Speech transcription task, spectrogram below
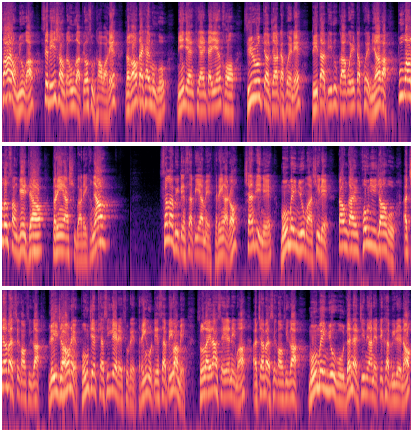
စားတော်မျိုးကစစ်ဘေးရှောင်တအုပ်ကပြောဆိုထားပါတယ်။၎င်းတိုက်ခိုက်မှုကိုမြင်းကြံခရိုင်တရန်ခွန်0ပျောက်ကြားတပ်ဖွဲ့နဲ့ဒေသပြည်သူ့ကာကွယ်ရေးတပ်ဖွဲ့များကပူးပေါင်းလှုပ်ဆောင်ခဲ့ကြောင်းသတင်းရရှိပါတယ်ခင်ဗျာ။ ဆက်လက်ပြီးတင်ဆက်ပေးရမယ့်သတင်းကတော့ရှမ်းပြည်နယ်မိုးမိတ်မြို့မှာရှိတဲ့တောင်ကိုင်ဖုန်ကြီးကျောင်းကိုအကြမ်းဖက်စစ်ကောင်စီကလေကြောင်းနဲ့ဘုံကျဲဖျက်ဆီးခဲ့တယ်ဆိုတဲ့သတင်းကိုတင်ဆက်ပေးပါမယ်။ဇွန်လ10ရက်နေ့မှာအကြမ်းဖက်စစ်ကောင်စီကမိုးမိတ်မြို့ကိုလက်နက်ကြီးများနဲ့ပစ်ခတ်ပြီးတဲ့နောက်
